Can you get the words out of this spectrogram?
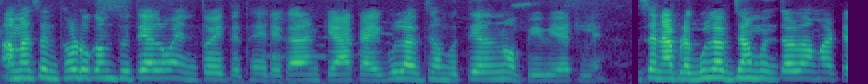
આમાં છે ને થોડુંક અમથું તેલ હોય ને તોય તે થઈ રહે, કારણ કે આ કાંઈ ગુલાબજાંબુ તેલ ન પીવી એટલે. છે ને આપણે ગુલાબજાંબુ તળવા માટે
